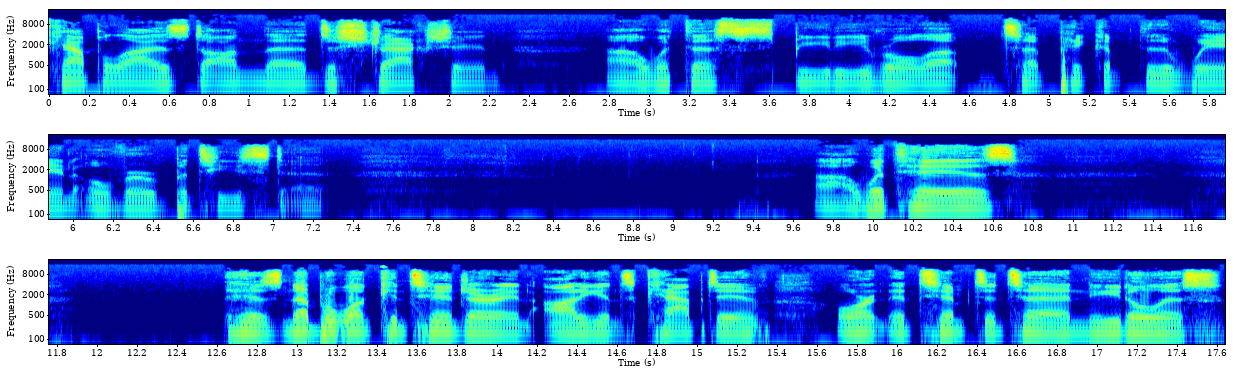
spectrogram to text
capitalized on the distraction uh, with a speedy roll up to pick up the win over Batista. Uh, with his his number one contender and audience captive, Orton attempted to needle his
